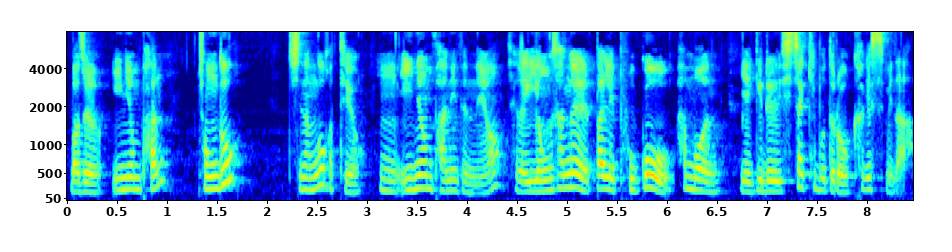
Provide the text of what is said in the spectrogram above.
맞아요. 2년 반 정도? 지난 것 같아요. 음, 2년 반이 됐네요. 제가 이 영상을 빨리 보고 한번 얘기를 시작해 보도록 하겠습니다.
